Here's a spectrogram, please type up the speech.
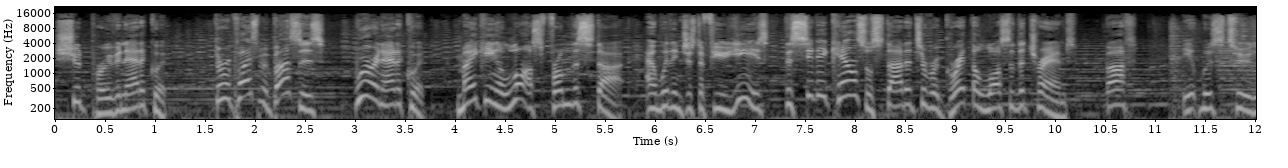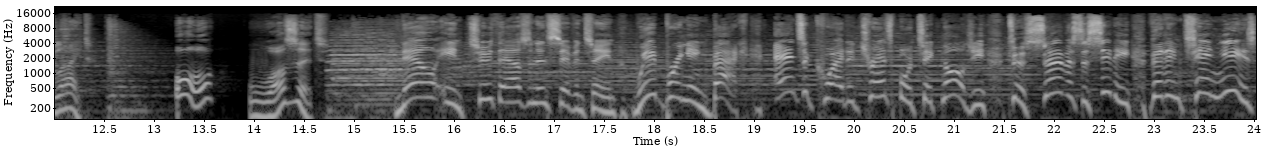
should prove inadequate. The replacement buses were inadequate, making a loss from the start. And within just a few years, the City Council started to regret the loss of the trams. But it was too late. Or was it? Now in 2017, we're bringing back antiquated transport technology to service a city that in 10 years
